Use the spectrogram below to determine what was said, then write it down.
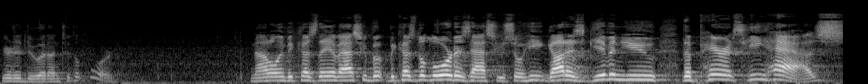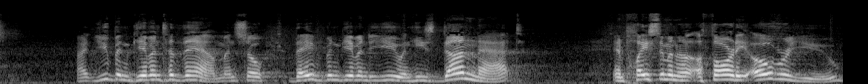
You're to do it unto the Lord. Not only because they have asked you, but because the Lord has asked you. So he, God has given you the parents He has. Right? You've been given to them, and so they've been given to you. And He's done that and placed them in authority over you.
